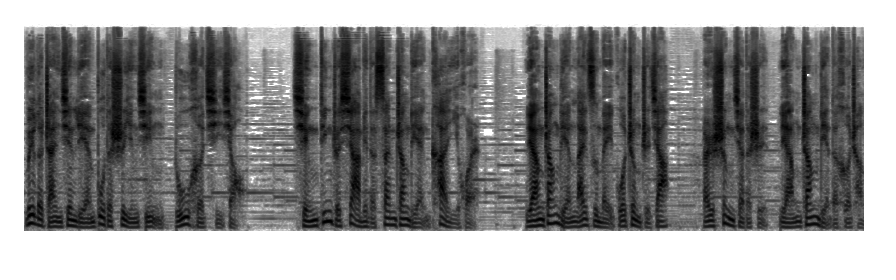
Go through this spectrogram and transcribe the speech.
为了展现脸部的适应性如何起效，请盯着下面的三张脸看一会儿。两张脸来自美国政治家，而剩下的是两张脸的合成。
